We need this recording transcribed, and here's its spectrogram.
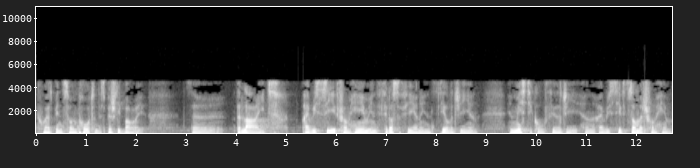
who has been so important, especially by the, the light I received from him in philosophy and in theology and in mystical theology, and I received so much from him.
